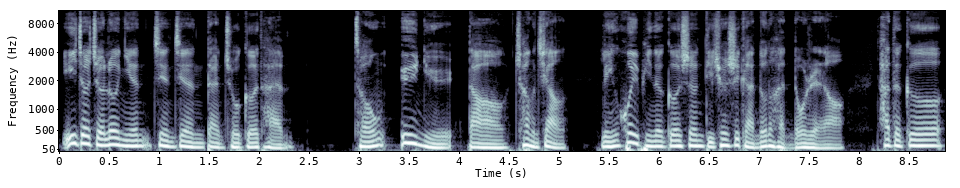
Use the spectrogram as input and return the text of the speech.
一九九六年，渐渐淡出歌坛。从玉女到唱将，林慧萍的歌声的确是感动了很多人啊。她的歌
